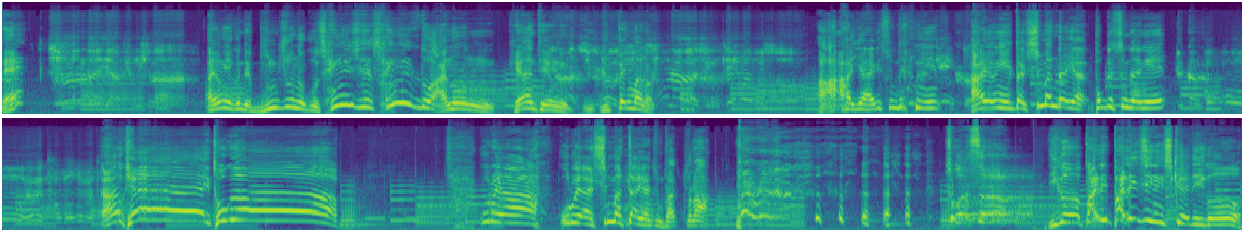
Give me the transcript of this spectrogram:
네? 10만 다이아 병신아. 아 형님 근데 문주는 그 생일 생일도 안 온 걔한테 형님 600만 원. 신나가 지금 게임하고 있어. 아예 알겠습니다 형님. 아 형님 일단 10만 다이아 뽑겠습니다 형님. 일단 꽂고 형이 더 먹으면 더. 아 오케이 도급. 자 꾸루야 꾸루야 10만 다이아 좀다 주라. 좋았어. 이거 빨리 빨리 진행시켜야 돼 이거.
